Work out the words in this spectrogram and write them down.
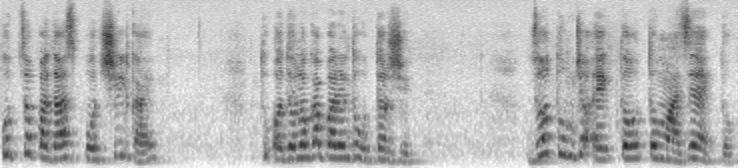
उच्च पदास पोचशील काय? तू अधोलोकापर्यंत उतरशील. जो तुमचं ऐकतो तो माझे ऐकतो.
